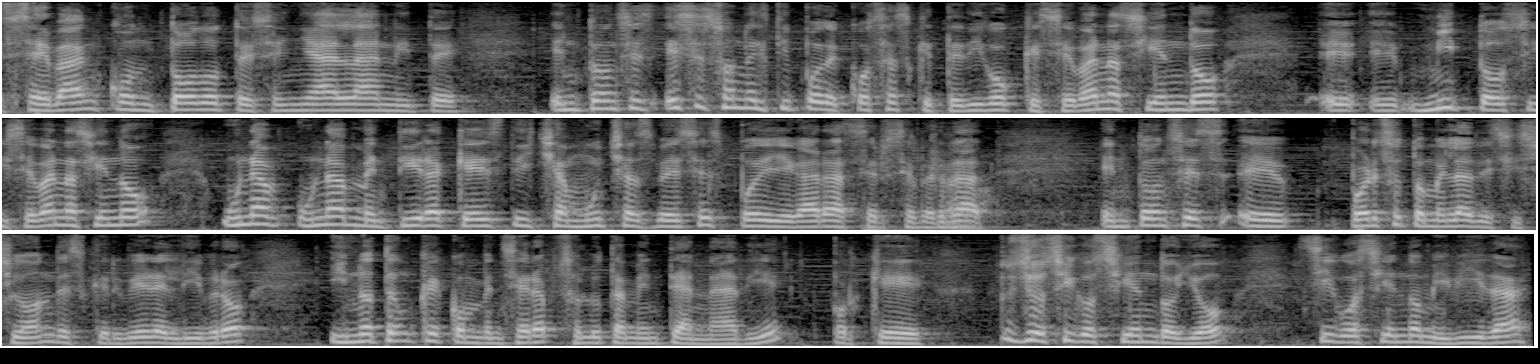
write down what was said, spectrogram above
se van con todo, te señalan y te... Entonces, ese son el tipo de cosas que te digo que se van haciendo eh, eh, mitos y se van haciendo una, una mentira que es dicha muchas veces puede llegar a hacerse verdad. Entonces, eh, por eso tomé la decisión de escribir el libro y no tengo que convencer absolutamente a nadie porque pues yo sigo siendo yo, sigo haciendo mi vida,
